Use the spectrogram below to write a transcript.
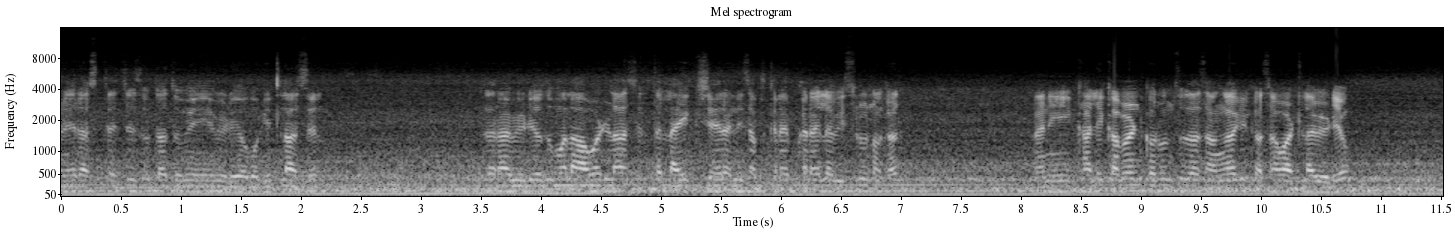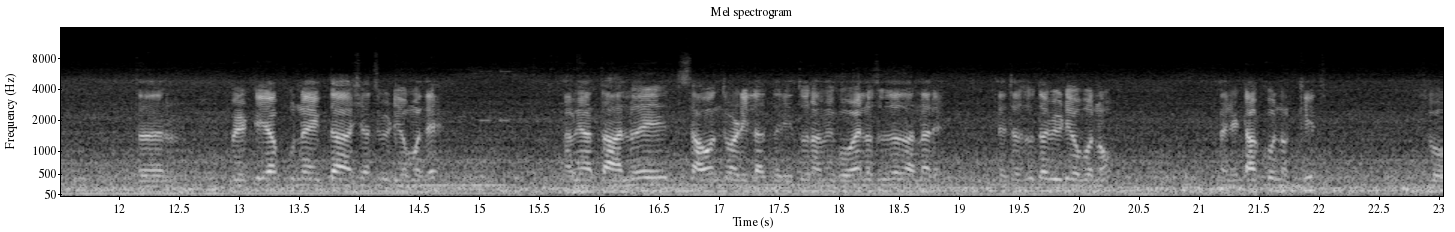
आणि रस्त्याचे सुद्धा तुम्ही व्हिडिओ बघितला असेल. जर हा व्हिडिओ तुम्हाला आवडला असेल तर लाईक शेअर आणि सबस्क्राईब करायला विसरू नका. आणि खाली कमेंट करून सुद्धा सांगा की कसा वाटला व्हिडिओ तर भेटूया पुन्हा एकदा अशाच व्हिडिओमध्ये आम्ही आता आलो आहे सावंतवाडीला तर इथून आम्ही गोव्याला सुद्धा जाणार आहे. त्याचासुद्धा व्हिडिओ बनवू. आणि टाकू नक्कीच. सो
